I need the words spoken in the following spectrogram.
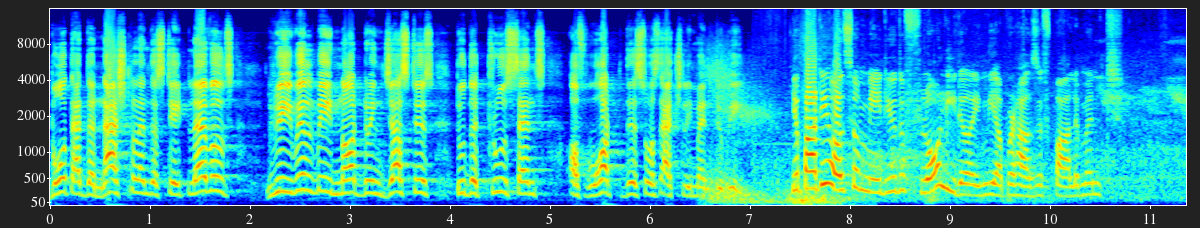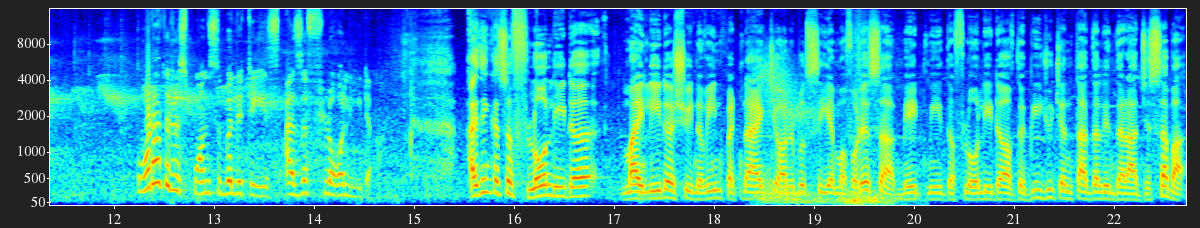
both at the national and the state levels, we will be not doing justice to the true sense of what this was actually meant to be. Your party also made you the floor leader in the upper house of parliament. What are the responsibilities as a floor leader? I think as a floor leader, my leader, Sri Naveen Patnaik, the Honorable CM of Odisha, made me the floor leader of the Biju Janata Dal in the Rajya Sabha.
